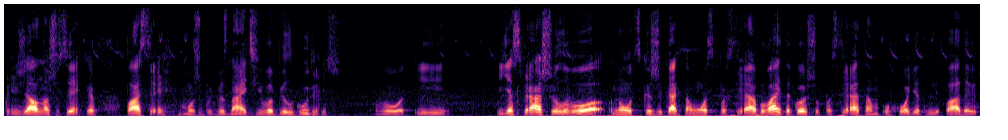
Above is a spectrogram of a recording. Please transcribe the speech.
приезжал в нашу церковь пастырь, может быть, вы знаете его, Билл Гудрич. Вот, и, я спрашивал его, ну вот скажи, как там у вас пастыря? Бывает такое, что пастыря там уходят или падают?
